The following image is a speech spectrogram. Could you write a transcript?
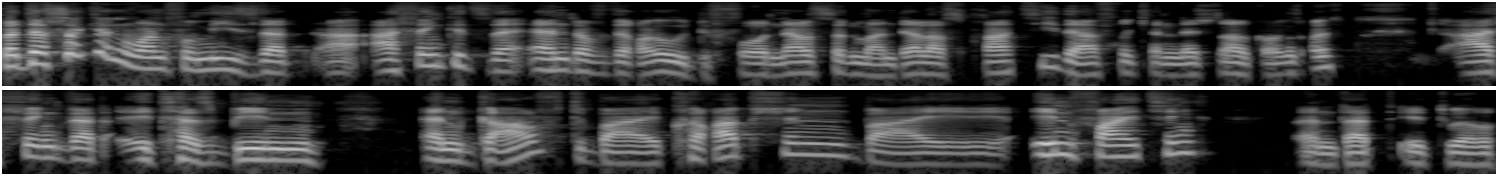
But the second one for me is that uh, I think it's the end of the road for Nelson Mandela's party, the African National Congress. I think that it has been engulfed by corruption, by infighting, and that it will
